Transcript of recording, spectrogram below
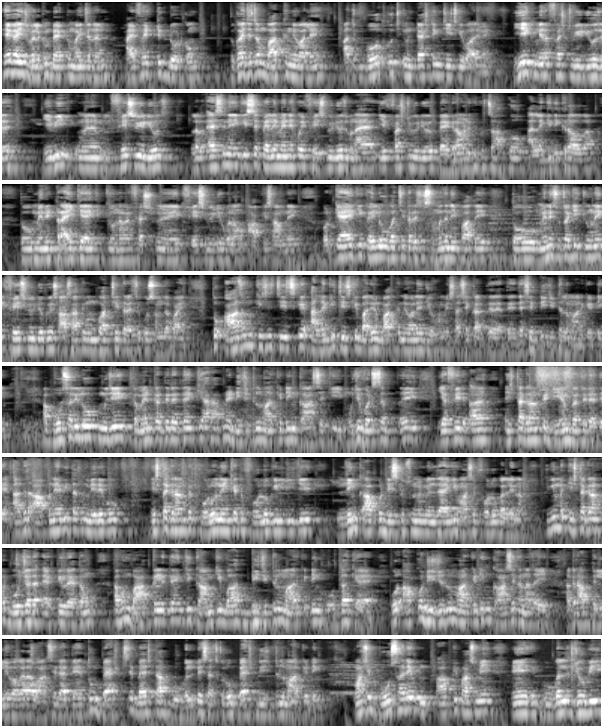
Hey guys welcome back to my channel hi fi tick dot com तो guys आज हम बात करने वाले हैं आज बहुत कुछ इंटरेस्टिंग चीज़ के बारे में। ये एक मेरा फ़र्स्ट वीडियोज़ है, ये भी मैंने फेस वीडियोज़ मतलब ऐसे नहीं कि इससे पहले मैंने कोई फेस वीडियोज़ बनाया, ये फ़र्स्ट वीडियो है बैकग्राउंड भी कुछ आपको अलग ही दिख रहा होगा। तो मैंने ट्राई किया है कि क्यों ना मैं फेस, एक फेस वीडियो बनाऊँ आपके सामने। और क्या है कि कई लोग अच्छी तरह से समझ नहीं पाते तो मैंने सोचा कि क्यों ना एक फेस वीडियो के साथ साथ ही उनको अच्छी तरह से कुछ समझा पाए तो आज हम किसी चीज़ के अलग ही चीज़ के बारे में बात करने वाले हैं जो हमेशा से करते रहते हैं जैसे डिजिटल मार्केटिंग अब बहुत सारे लोग मुझे कमेंट करते रहते हैं कि यार आपने डिजिटल मार्केटिंग कहाँ से की? मुझे व्हाट्सएप पे या फिर इंस्टाग्राम पे डीएम करते रहते हैं। अगर आपने अभी तक मेरे को इंस्टाग्राम पे फॉलो नहीं किया तो फॉलो कर लीजिए। लिंक आपको डिस्क्रिप्शन में मिल जाएगी, वहाँ से फॉलो कर लेना। क्योंकि मैं इंस्टाग्राम पर बहुत ज़्यादा एक्टिव रहता हूँ। अब हम बात कर लेते हैं कि काम की बात डिजिटल मार्केटिंग होता क्या है? और आपको डिजिटल मार्केटिंग कहाँ से करना चाहिए? अगर आप दिल्ली वगैरह वहाँ से रहते हैं तो बेस्ट से बेस्ट आप गूगल पे सर्च करो बेस्ट डिजिटल मार्केटिंग वहाँ से बहुत सारे आपके पास में गूगल जो भी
